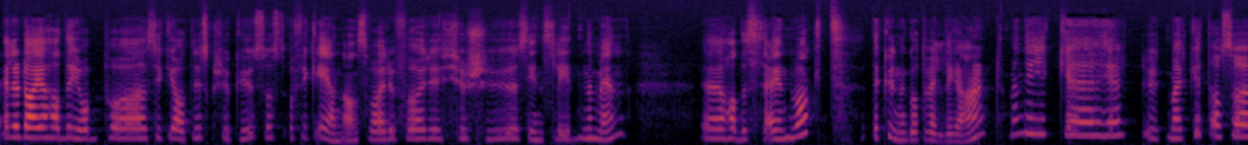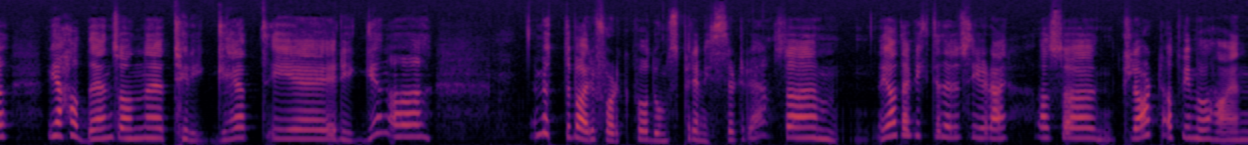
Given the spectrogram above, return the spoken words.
eller da jeg hadde jobb på psykiatrisk sykehus og, og fikk eneansvaret for 27 sinnslidende menn. Uh, hadde seinvakt. Det kunne gått veldig gærent, men det gikk uh, helt utmerket. Altså, jeg hadde en sånn uh, trygghet i ryggen. Og møtte bare folk på dums premisser, tror jeg. Så ja, det er viktig det du sier der. Altså, klart at vi må ha en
